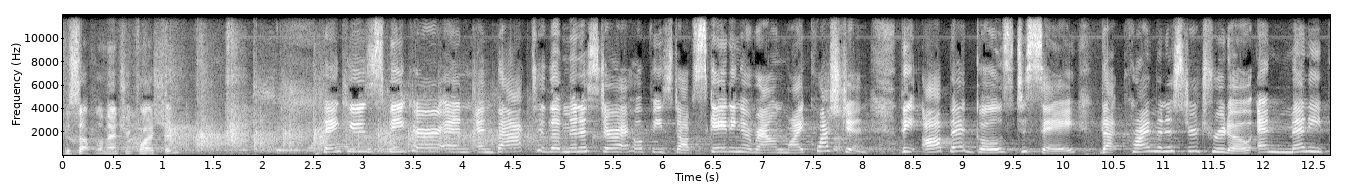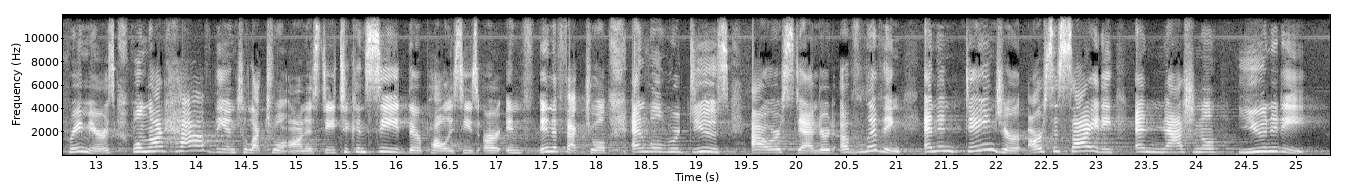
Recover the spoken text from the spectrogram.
The supplementary question. Thank you, Speaker. And, and back to the minister. I hope he stops skating around my question. The op-ed goes to say that Prime Minister Trudeau and many premiers will not have the intellectual honesty to concede their policies are in, ineffectual and will reduce our standard of living and endanger our society and national unity.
